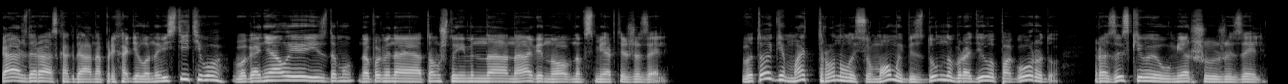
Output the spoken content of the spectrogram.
Каждый раз, когда она приходила навестить его, выгонял ее из дому, напоминая о том, что именно она виновна в смерти Жизель. В итоге мать тронулась умом и бездумно бродила по городу, разыскивая умершую Жизель.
